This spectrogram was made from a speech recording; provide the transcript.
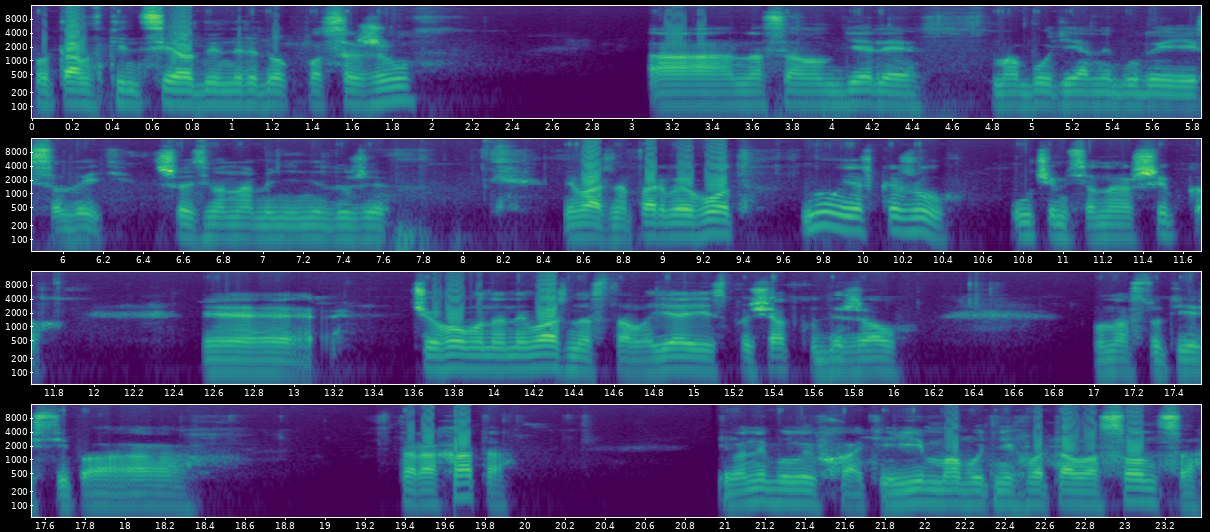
Отам в кінці один рядок посажу. А на самом деле, мабуть, я не буду її садити. Щось вона мені не дуже. Неважно, перший год. Ну, я ж кажу, учимося на ошибках. Е, чого вона не важна стала, я її спочатку держав. У нас тут є типа стара хата, і вони були в хаті. Їм, мабуть, не вистачало сонця.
